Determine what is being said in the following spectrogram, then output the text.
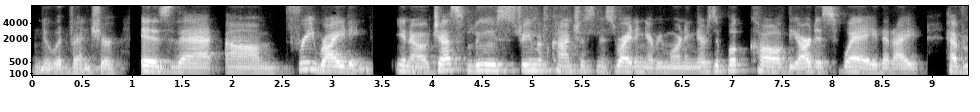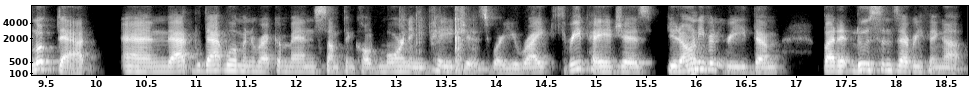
new adventure is that um, free writing you know just loose stream of consciousness writing every morning. There's a book called the artist's way that i have looked at and that that woman recommends something called morning pages where you write three pages you don't even read them but it loosens everything up.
